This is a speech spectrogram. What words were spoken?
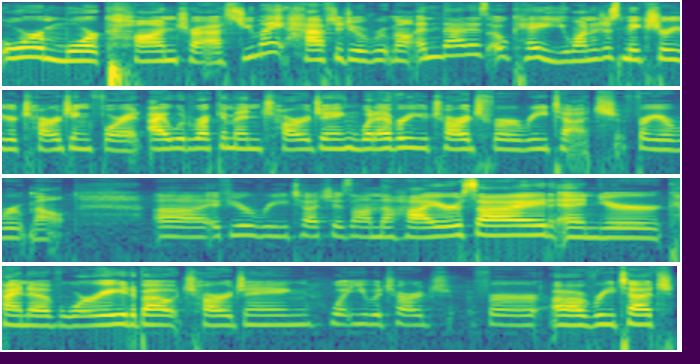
or more contrast you might have to do a root melt and that is okay you want to just make sure you're charging for it i would recommend charging whatever you charge for a retouch for your root melt. Uh, if your retouch is on the higher side and you're kind of worried about charging what you would charge for a retouch,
